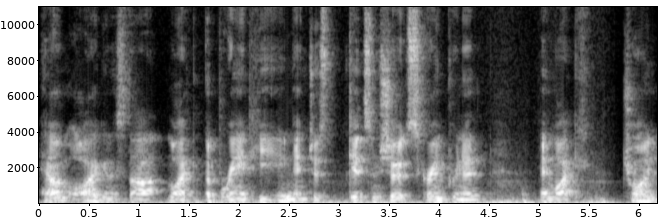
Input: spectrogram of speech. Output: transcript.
how am i going to start like a brand here Mm. and just get some shirts screen printed and like try and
